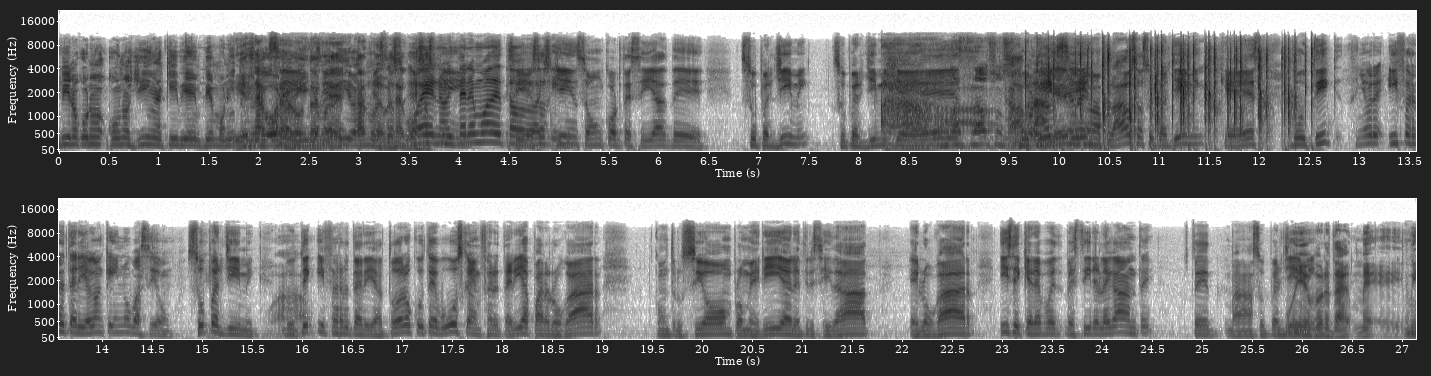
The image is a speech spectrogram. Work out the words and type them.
vino con, unos- jeans aquí bien, bien bonitos. Y esa gorra. Bueno, hoy jeans- tenemos de todo Sí, esos jeans son cortesías de Super Jimmy. Super Jimmy, Un que es. aplauso. Ah, Super Jimmy. un aplauso a Super Jimmy, que es boutique, señores, y ferretería. Oigan qué innovación. Super Jimmy, boutique y ferretería. Todo lo que usted busca en ferretería para el hogar, construcción, plomería, electricidad, el hogar. Y si quiere pues, vestir elegante, usted va a Super Jimmy. Oye, pero está, me, eh, mi-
